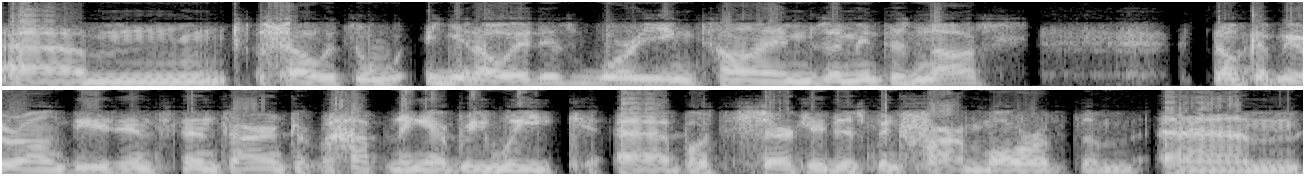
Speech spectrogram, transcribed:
Um, so it's, a, you know, it is worrying times. I mean, there's not don't get me wrong, these incidents aren't happening every week, uh, but certainly there's been far more of them um,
